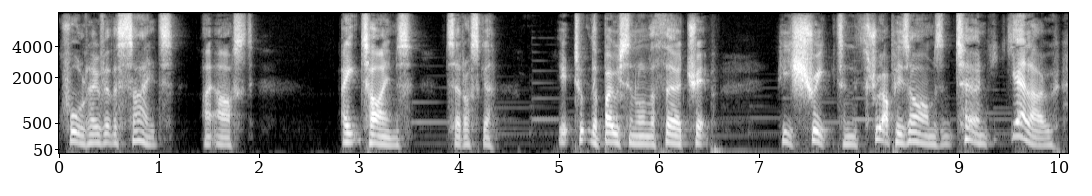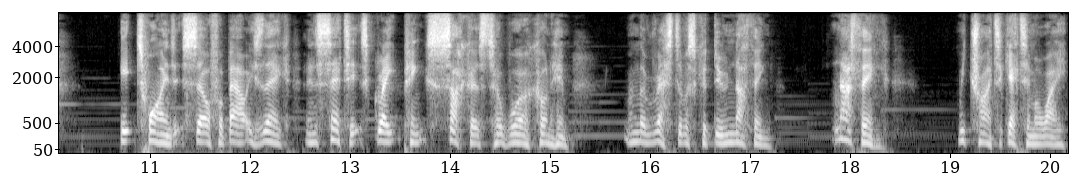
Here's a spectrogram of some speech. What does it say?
crawled over the sides? I asked. Eight times, said Oscar. It took the boatswain on the third trip. He shrieked and threw up his arms and turned yellow. It twined itself about his leg and set its great pink suckers to work on him, and the rest of us could do nothing. Nothing. We tried to get him away,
